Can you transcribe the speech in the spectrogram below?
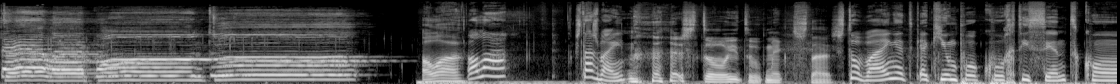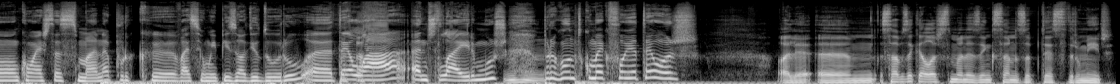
Teleponto. Olá, Olá! Estás bem? estou e tu, como é que tu estás? Estou bem, aqui um pouco reticente com, com esta semana, porque vai ser um episódio duro. Até lá, antes de lá irmos, pergunto como é que foi até hoje. Olha, hum, sabes aquelas semanas em que só nos apetece dormir?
